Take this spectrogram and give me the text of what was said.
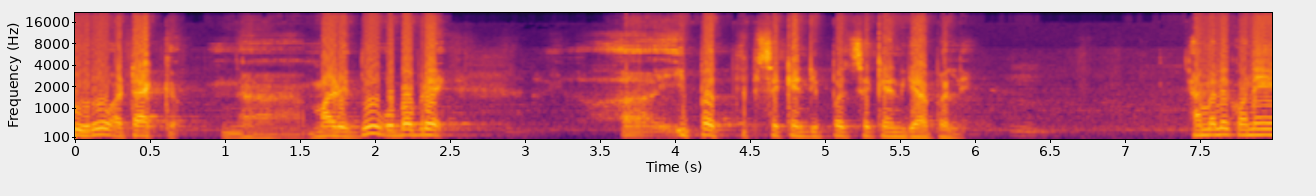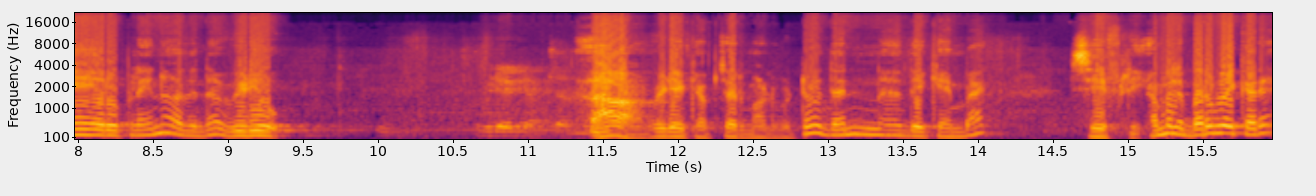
ಇವರು ಅಟ್ಯಾಕ್ ಮಾಡಿದ್ದು. ಒಬ್ಬೊಬ್ಬರೇ ಇಪ್ಪತ್ತು ಸೆಕೆಂಡ್ ಇಪ್ಪತ್ತು ಸೆಕೆಂಡ್ ಗ್ಯಾಪಲ್ಲಿ ಆಮೇಲೆ ಕೊನೆಯ ಏರೋಪ್ಲೇನು ಅದನ್ನು ವಿಡಿಯೋ ಹಾಂ ವಿಡಿಯೋ ಕ್ಯಾಪ್ಚರ್ ಮಾಡಿಬಿಟ್ಟು then they came back safely ಆಮೇಲೆ ಬರಬೇಕಾದ್ರೆ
